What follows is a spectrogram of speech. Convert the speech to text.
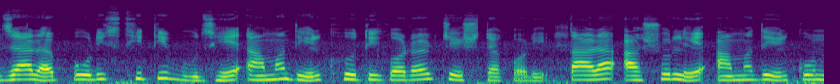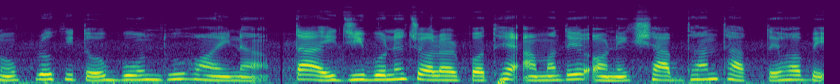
যারা পরিস্থিতি বুঝে আমাদের ক্ষতি করার চেষ্টা করে। তারা আসলে আমাদের কোনো প্রকৃত বন্ধু হয় না। তাই জীবনে চলার পথে আমাদের অনেক সাবধান থাকতে হবে।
